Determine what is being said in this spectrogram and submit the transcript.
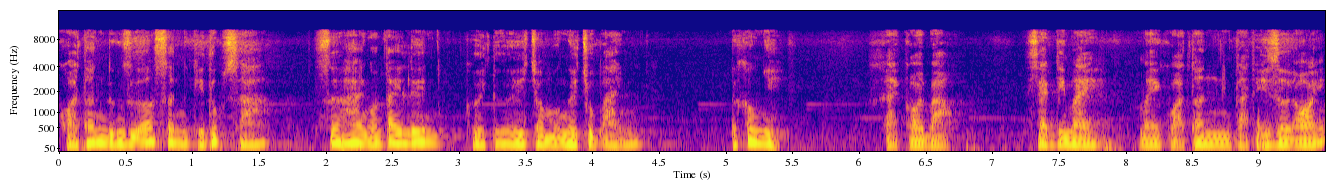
quả thân đứng giữa sân ký túc xá giơ hai ngón tay lên cười tươi cho mọi người chụp ảnh. Được không nhỉ? Khải coi bảo Xem đi mày, may quả thân cả thế giới ói.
